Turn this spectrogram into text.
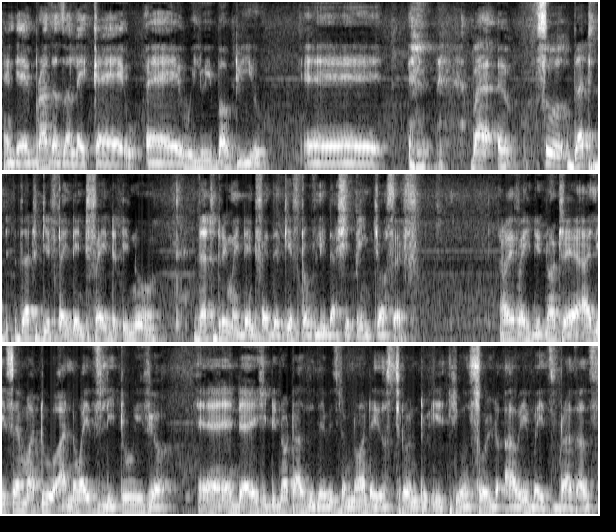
and their brothers are like will we bow to you but so that that gift identified, you know, that dream identified the gift of leadership in Joseph. However, he did not. Uh, alisema tu unwisely tu hivyo uh, and uh, he did not have the wisdom. No wonder he was thrown to. He was sold away by his brothers.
